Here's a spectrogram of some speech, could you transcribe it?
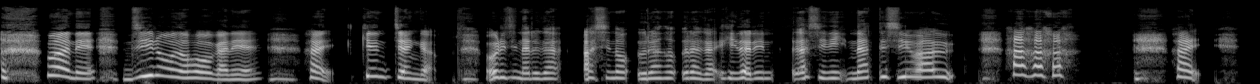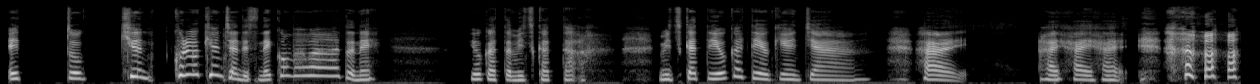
まあね、ジローの方がね、はい、ケンちゃんが、オリジナルが足の裏の裏が左足になってしまう。ははは。はい。えっと、キュン、これはキュンちゃんですね。こんばんはーとね。よかった、見つかった。見つかってよかったよ、キュンちゃん。はい。はいはいはい。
